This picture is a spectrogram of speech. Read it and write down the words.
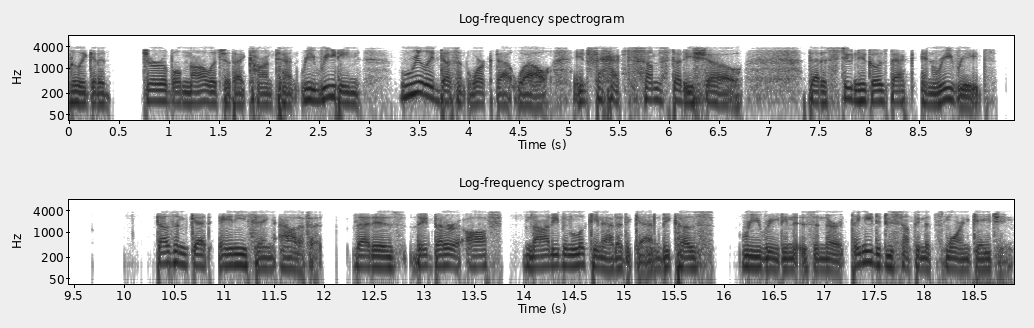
really get a durable knowledge of that content, rereading really doesn't work that well. In fact, some studies show that a student who goes back and rereads doesn't get anything out of it. That is, they'd better off not even looking at it again because rereading is inert. They need to do something that's more engaging.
